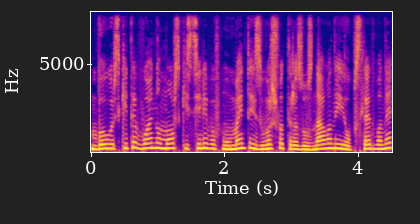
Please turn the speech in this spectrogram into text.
Българските военно-морски сили в момента извършват разузнаване и обследване,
